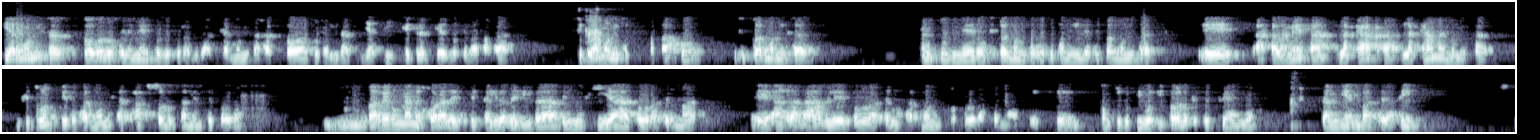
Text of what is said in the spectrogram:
si armonizas todos los elementos de tu realidad, si armonizas a toda tu realidad y así, ¿qué crees que es lo que va a pasar? Si tú armonizas tu trabajo, si tú armonizas en tu dinero, si tú armonizas a tu familia, si tú armonizas eh, hasta la mesa, la casa, la cama en donde estás. Y si tú empiezas a armonizar absolutamente todo, mm, va a haber una mejora de, calidad de vida, de energía, todo va a ser más eh, agradable, todo va a ser más armónico, todo va a ser más este, contributivo y todo lo que estés creando también va a ser así.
